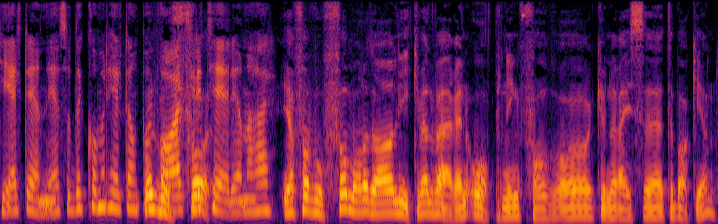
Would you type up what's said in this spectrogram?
helt enige. Så det kommer helt an på hvorfor, hva er kriteriene her. Ja, For hvorfor må det da likevel være en åpning for å kunne reise tilbake igjen?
